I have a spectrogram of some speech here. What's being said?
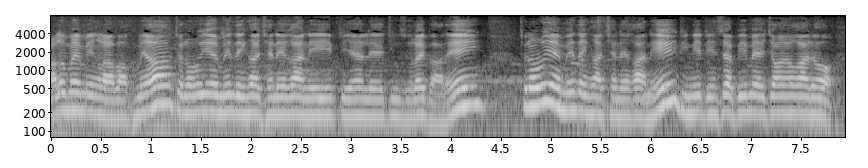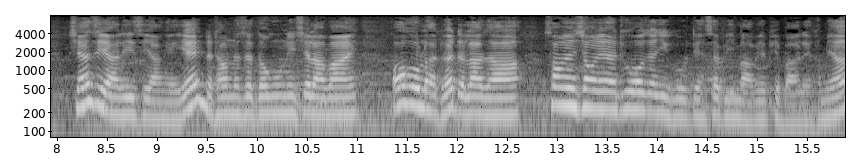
အားလုံးပဲမင်္ဂလာပါခင်ဗျာကျွန်တော်တို့ရဲ့မင်းသိင်္ခ channel ကနေပြန်လဲကြိုဆိုလိုက်ပါတယ်ကျွန်တော်တို့ရဲ့မင်းသိင်္ခ channel ကနေဒီနေ့တင်ဆက်ပေးမယ့်အကြောင်းအရာကတော့ရှမ်းစရာလေးဆရာငယ်ရဲ့2023ခုနှစ်ရှစ်လပိုင်းဩဂုတ်လအတွက်ဒလသာဆောင်းရင်ရှောင်းရင်အထူးဟောစံကြီးကိုတင်ဆက်ပေးမှာပဲဖြစ်ပါတယ်ခင်ဗျာ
